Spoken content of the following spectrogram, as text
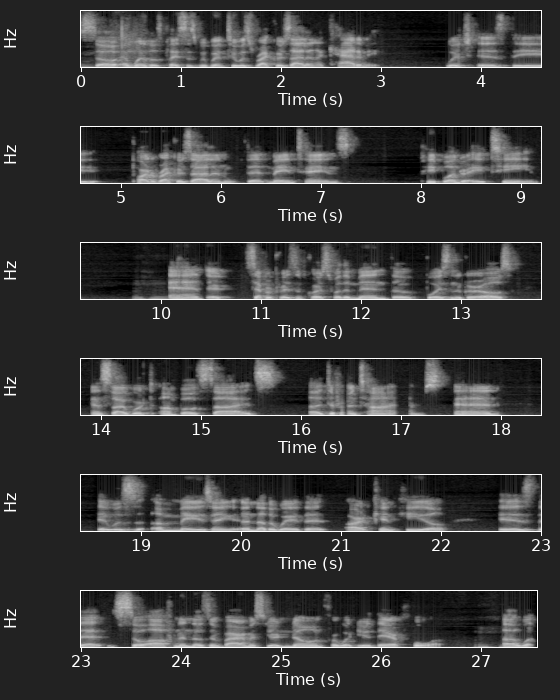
So, and one of those places we went to was Rikers Island Academy, which is the part of Rikers Island that maintains people under 18. Mm-hmm. And they're separate prisons, of course, for the men, the boys, and the girls. And so I worked on both sides uh, different times. And it was amazing. Another way that art can heal is that so often in those environments, you're known for what you're there for mm-hmm. uh, what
